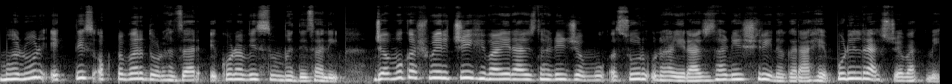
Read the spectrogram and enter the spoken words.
म्हणून एकतीस ऑक्टोबर दोन हजार एकोणावीसमध्ये झाली. जम्मू काश्मीरची हिवाळी राजधानी जम्मू असून उन्हाळी राजधानी श्रीनगर आहे. पुढील राष्ट्रीय बातमी.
